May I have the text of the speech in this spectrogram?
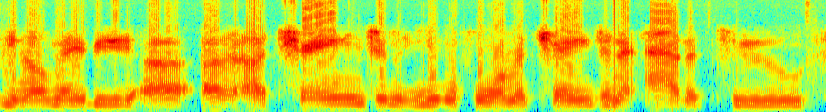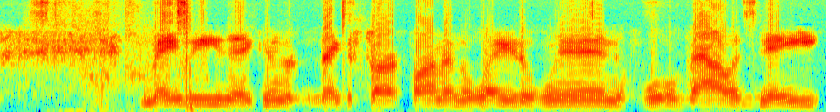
you know maybe a, a, a change in the uniform, a change in the attitude, maybe they can they can start finding a way to win. Will validate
